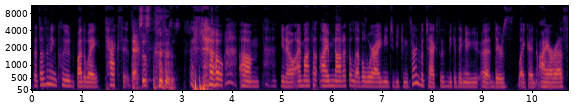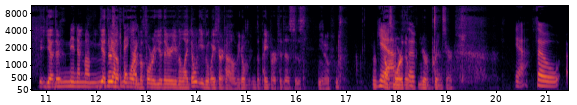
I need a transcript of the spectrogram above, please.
that doesn't include, by the way, taxes. Taxes. so, um, you know, I'm not the, I'm not at the level where I need to be concerned with taxes because I know you, uh, there's like an IRS yeah there, minimum. Yeah, there's a form like, before you. They're even like, don't even waste our time. We don't. The paper to this is, you know, yeah, costs more than so, your prints here. Yeah. So, uh,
